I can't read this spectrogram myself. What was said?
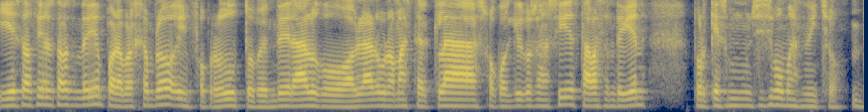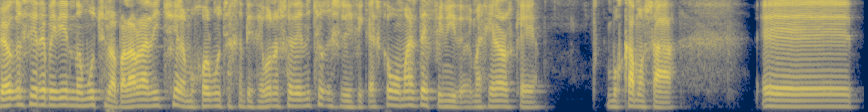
Y esta opción está bastante bien para, por ejemplo, infoproducto, vender algo, hablar una masterclass o cualquier cosa así, está bastante bien porque es muchísimo más nicho. Veo que estoy repitiendo mucho la palabra nicho y a lo mejor mucha gente dice, bueno, eso de nicho, ¿qué significa? Es como más definido. Imaginaros que buscamos a eh,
